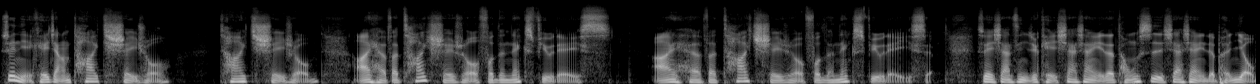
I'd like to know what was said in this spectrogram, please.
所以你也可以讲 tight schedule，tight schedule。I have a tight schedule for the next few days. I have a tight schedule for the next few days。所以下次你就可以吓吓你的同事，吓吓你的朋友。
